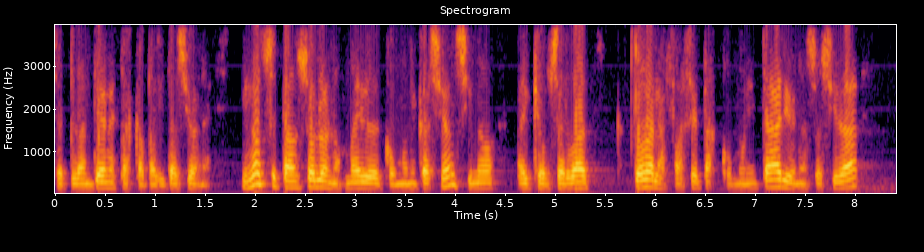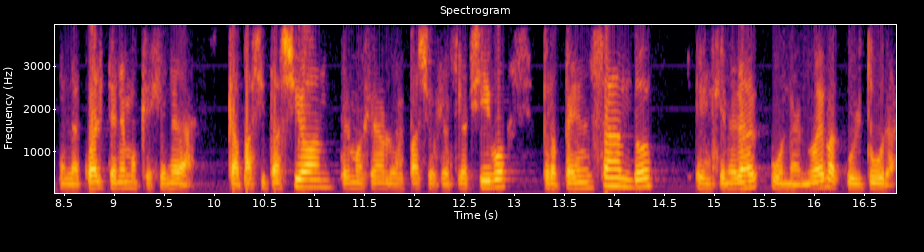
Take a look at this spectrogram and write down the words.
se plantean estas capacitaciones. Y no tan solo en los medios de comunicación, sino hay que observar todas las facetas comunitarias en la sociedad en la cual tenemos que generar capacitación, tenemos que generar los espacios reflexivos, pero pensando en generar una nueva cultura,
